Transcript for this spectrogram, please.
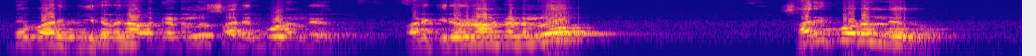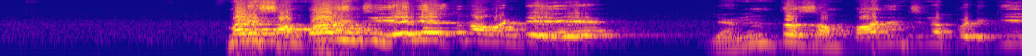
అంటే వారికి ఇరవై నాలుగు గంటలు సరిపోవడం లేదు. వారికి ఇరవై నాలుగు గంటలు సరిపోవడం లేదు. మరి సంపాదించి ఏం చేస్తున్నామంటే ఎంత సంపాదించినప్పటికీ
